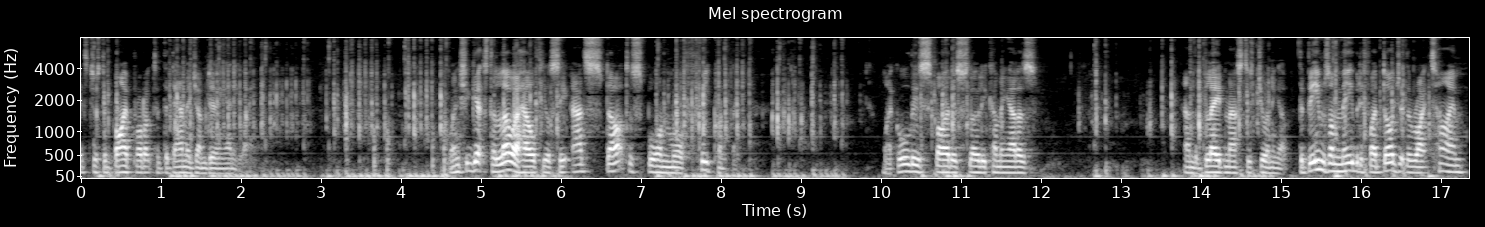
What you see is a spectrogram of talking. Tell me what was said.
It's just a byproduct of the damage I'm doing anyway. When she gets to lower health, you'll see ads start to spawn more frequently. Like all these spiders slowly coming at us. And the Blade Masters joining up. The beam's on me, but if I dodge at the right time,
